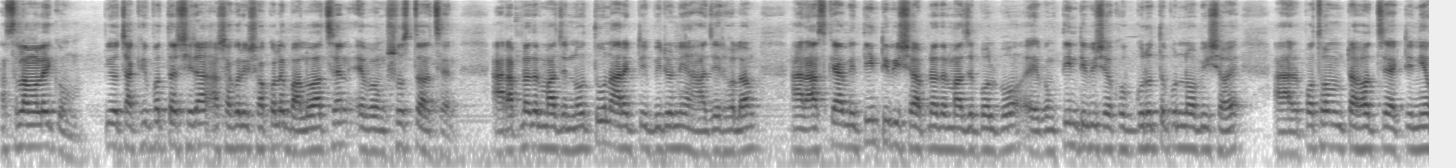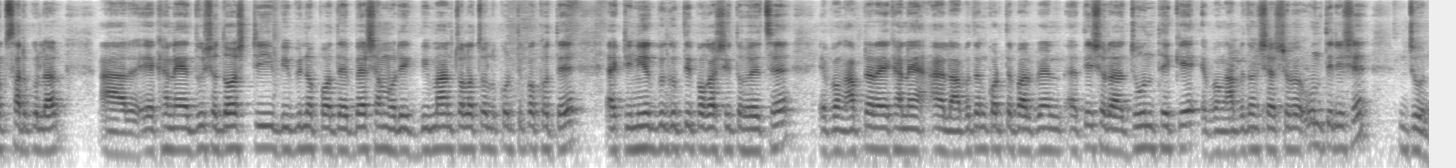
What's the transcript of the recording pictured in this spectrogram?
আসসালামু আলাইকুম। প্রিয় চাকরি প্রত্যাশীরা, আশা করি সকলে ভালো আছেন এবং সুস্থ আছেন। আর আপনাদের মাঝে নতুন আরেকটি ভিডিও নিয়ে হাজির হলাম। আর আজকে আমি তিনটি বিষয় আপনাদের মাঝে বলব এবং তিনটি বিষয় খুব গুরুত্বপূর্ণ বিষয়। আর প্রথমটা হচ্ছে একটি নিয়োগ সার্কুলার আর এখানে দুইশো দশটি বিভিন্ন পদে বেসামরিক বিমান চলাচল কর্তৃপক্ষতে একটি নিয়োগ বিজ্ঞপ্তি প্রকাশিত হয়েছে এবং আপনারা এখানে আবেদন করতে পারবেন তেসরা জুন থেকে এবং আবেদন শেষ হবে উনতিরিশে জুন।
